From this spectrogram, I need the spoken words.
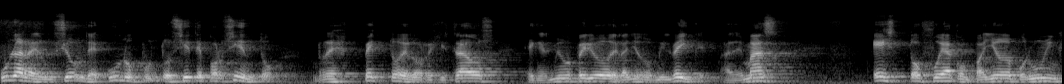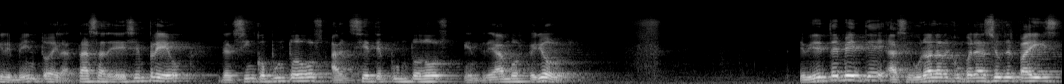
una reducción de 1.7% respecto de los registrados en el mismo periodo del año 2020. Además, esto fue acompañado por un incremento de la tasa de desempleo del 5.2 al 7.2 entre ambos periodos. Evidentemente, asegurar la recuperación del país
